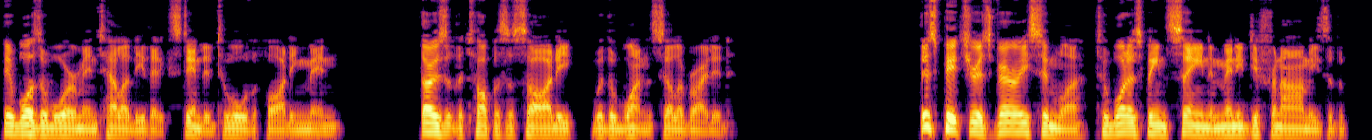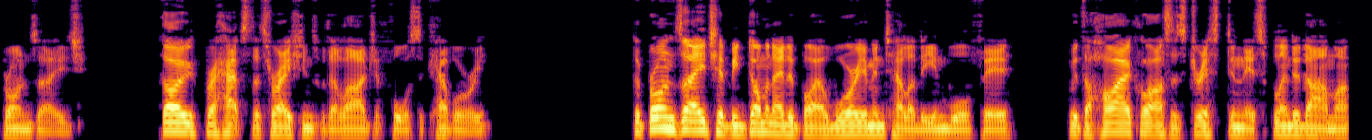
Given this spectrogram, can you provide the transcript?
there was a warrior mentality that extended to all the fighting men. Those at the top of society were the ones celebrated. This picture is very similar to what has been seen in many different armies of the Bronze Age, though perhaps the Thracians with a larger force of cavalry. The Bronze Age had been dominated by a warrior mentality in warfare, with the higher classes dressed in their splendid armour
